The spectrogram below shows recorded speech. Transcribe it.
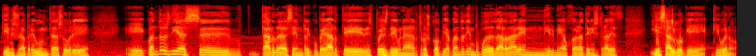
tienes una pregunta sobre eh, ¿Cuántos días eh, tardas en recuperarte después de una artroscopia? ¿Cuánto tiempo puede tardar en irme a jugar a tenis otra vez? Y es algo que, que bueno,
